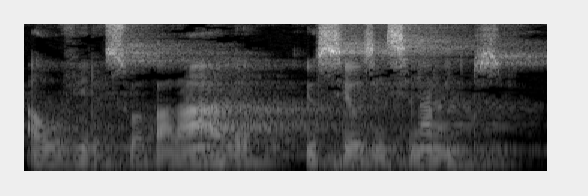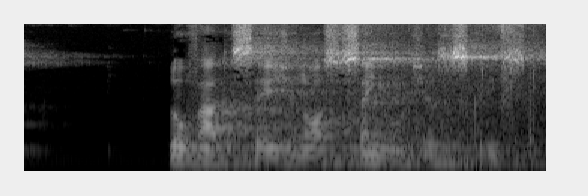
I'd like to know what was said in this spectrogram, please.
a ouvir a Sua palavra e os seus ensinamentos. Louvado seja nosso Senhor Jesus Cristo.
